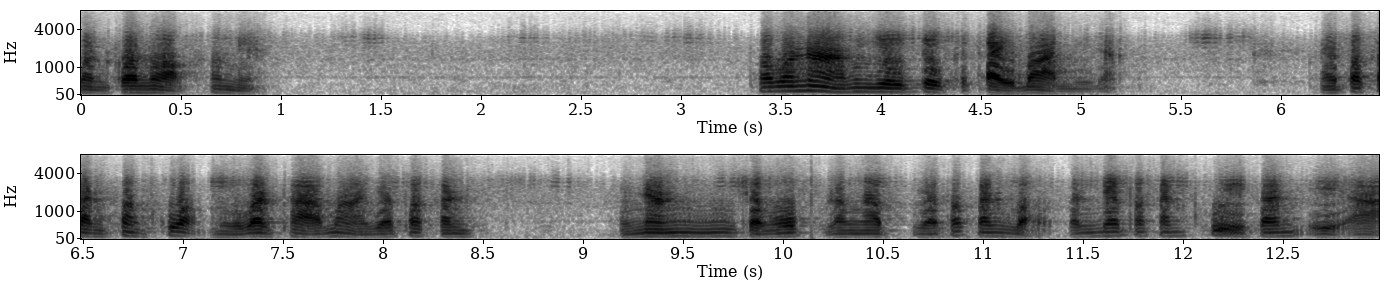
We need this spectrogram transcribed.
มันก็นอกเท่านี้เพราะว่าหน้ามันอยู่ตัวใกล้บ้านนี่นะให้ประกันฟังขั้วหนูวันพามาอย่าประกันนั่งสงบระงับ อย่าประกันบอกกันอย่าประกันคุยกันเอะอะ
